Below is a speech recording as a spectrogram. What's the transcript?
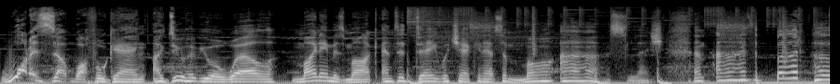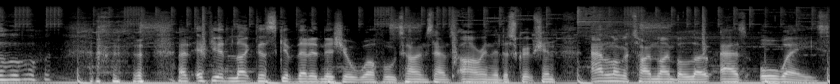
What is up, Waffle Gang? I do hope you are well. My name is Mark, and today we're checking out some more R slash Am I the Butthole? and if you'd like to skip that initial waffle, timestamps are in the description and along a timeline below, as always.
